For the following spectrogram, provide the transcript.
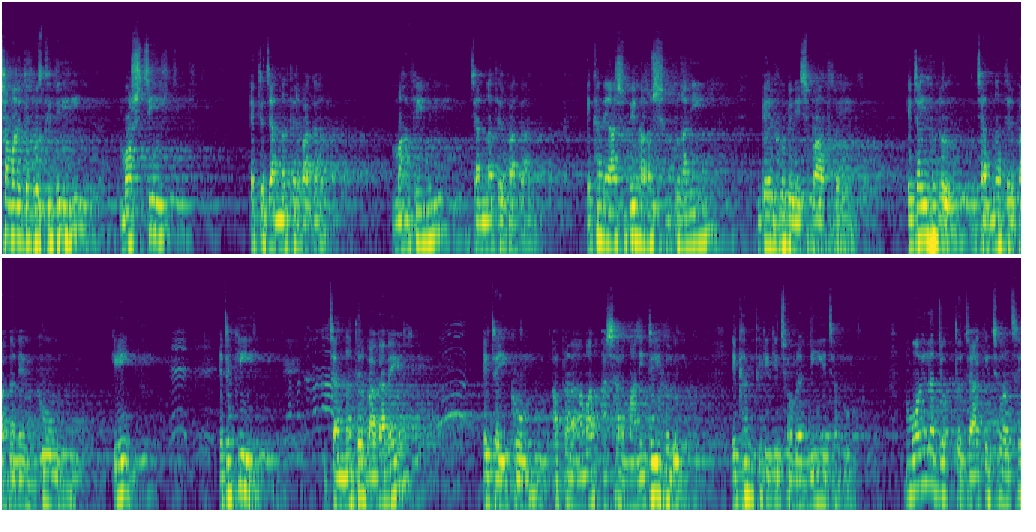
সম্মানিত উপস্থিতি, মসজিদ একটা জান্নাতের বাগান, মাহফিল জান্নাতের বাগান। এখানে আসবে মানুষ গুণানি, বের হবে নিষ্পাত হয়ে। এটাই হলো জান্নাতের বাগানের গুণ। কি? এটা কি? জান্নাতের বাগানের এটাই গুণ। আপনারা আমার আশার মানিটাই হলো, এখান থেকে কিছু আমরা নিয়ে যাব। ময়লাযুক্ত যা কিছু আছে,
